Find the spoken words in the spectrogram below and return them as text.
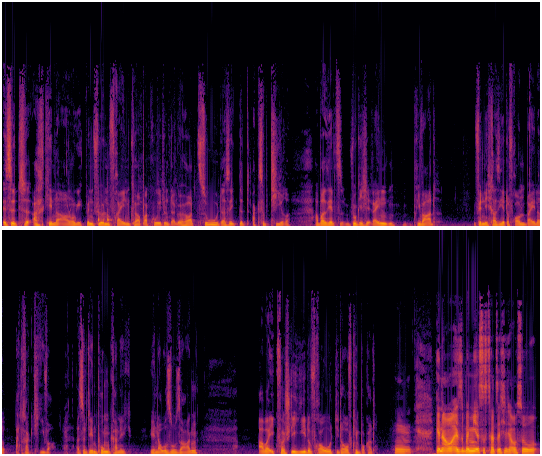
ist es, ach, keine Ahnung, ich bin für einen freien Körperkult und da gehört zu, dass ich das akzeptiere. Aber jetzt wirklich rein privat finde ich rasierte Frauenbeine attraktiver. Also den Punkt kann ich genauso sagen. Aber ich verstehe jede Frau, die darauf keinen Bock hat. Genau, also bei mir ist es tatsächlich auch so,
